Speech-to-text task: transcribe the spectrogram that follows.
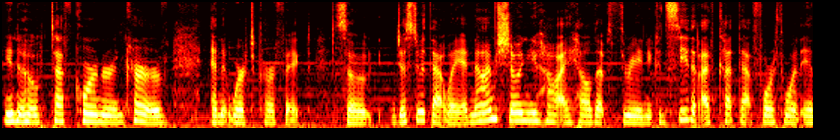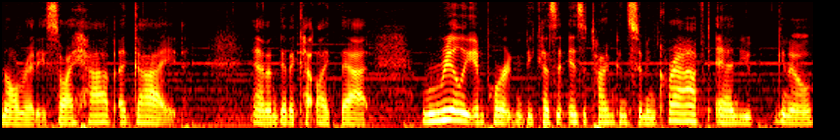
you know, tough corner and curve and it worked perfect. So just do it that way. And now I'm showing you how I held up three and you can see that I've cut that fourth one in already. So I have a guide and I'm going to cut like that. really important because it is a time consuming craft and you, you know,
